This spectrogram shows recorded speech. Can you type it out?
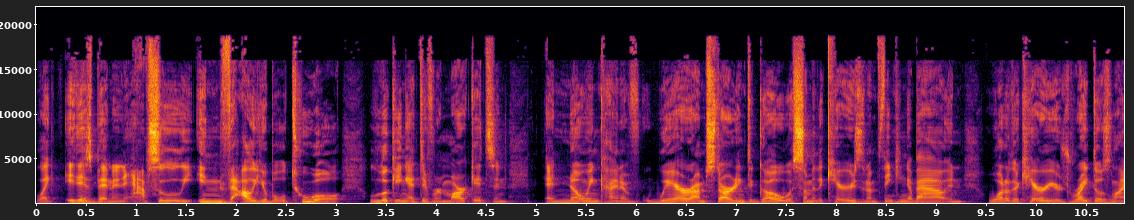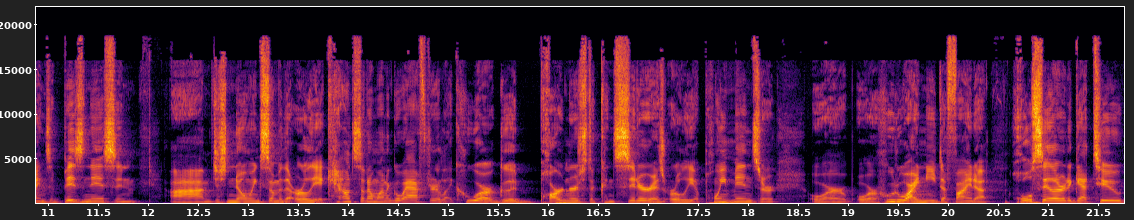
like it has been an absolutely invaluable tool looking at different markets and and knowing kind of where I'm starting to go with some of the carriers that I'm thinking about and what other carriers write those lines of business and um, just knowing some of the early accounts that I want to go after, like who are good partners to consider as early appointments, or or or who do I need to find a wholesaler to get to?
